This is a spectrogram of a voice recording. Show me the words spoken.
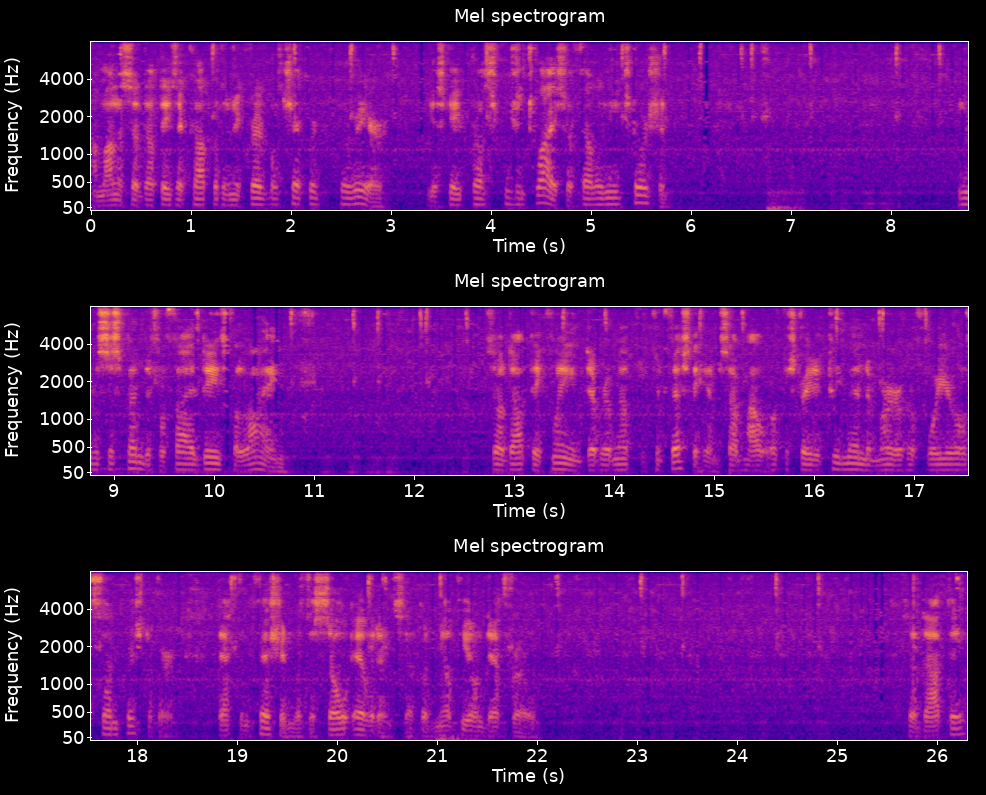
Armando Saldate is a cop with an incredible checkered career. He escaped prosecution twice for felony extortion. He was suspended for five days for lying. Saldate claimed Deborah Milke confessed to him, somehow orchestrated two men to murder her four-year-old son Christopher. That confession was the sole evidence that put Milke on death row. Saldate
